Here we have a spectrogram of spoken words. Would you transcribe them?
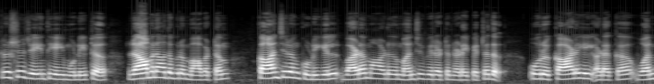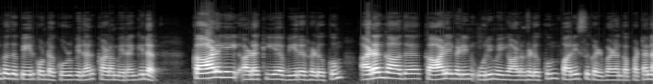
கிருஷ்ண ஜெயந்தியை முன்னிட்டு ராமநாதபுரம் மாவட்டம் காஞ்சிரங்குடியில் வடமாடு மஞ்சு விரட்டு நடைபெற்றது. ஒரு காளையை அடக்க ஒன்பது பேர் கொண்ட குழுவினர் களமிறங்கினர். காளையை அடக்கிய வீரர்களுக்கும் அடங்காத காளைகளின் உரிமையாளர்களுக்கும் பரிசுகள் வழங்கப்பட்டன.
